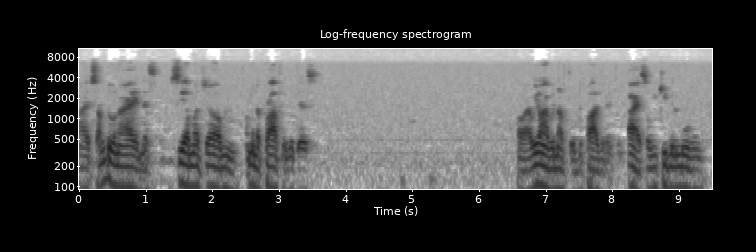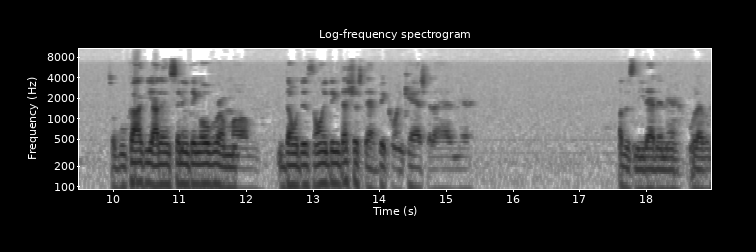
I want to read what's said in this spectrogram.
Alright, so I'm doing alright. Let's see how much um I'm in the profit with this. Alright, we don't have enough to deposit it. Alright, so we keep it moving. So Bukaki, I didn't send anything over. I'm um done with this. The only thing that's just that Bitcoin Cash that I had in there. I'll just leave that in there, whatever.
